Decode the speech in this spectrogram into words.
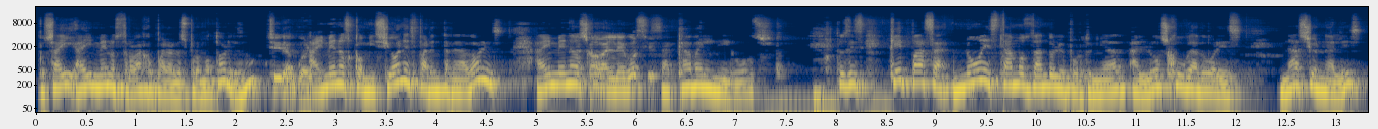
pues hay, hay menos trabajo para los promotores, ¿no? Sí, de acuerdo. Hay menos comisiones para entrenadores. Hay menos. Se acaba el negocio. Se acaba el negocio. Entonces, ¿qué pasa? No estamos dándole oportunidad a los jugadores nacionales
